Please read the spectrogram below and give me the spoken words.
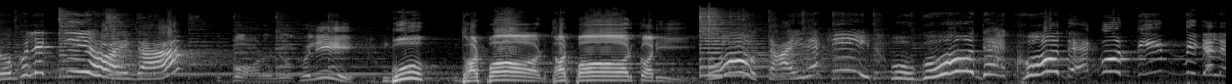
লোক হলে কি হয় গা? বড় লোক হলি বুক ধরপর ধরপর করি। ও তাই নাকি? ও গো দেখো দেখো দিন বিকালে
